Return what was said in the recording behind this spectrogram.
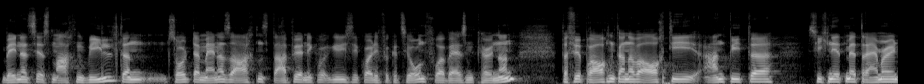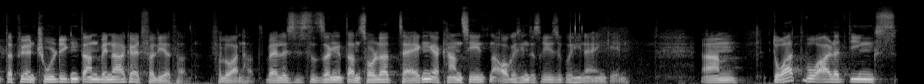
Wenn er es machen will, dann sollte er meines Erachtens dafür eine gewisse Qualifikation vorweisen können. Dafür brauchen dann aber auch die Anbieter sich nicht mehr dreimal dafür entschuldigen, dann, wenn er Geld verliert hat, verloren hat. Weil es ist sozusagen, dann soll er zeigen, er kann sehenden Auges in das Risiko hineingehen. Ähm, dort, wo allerdings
